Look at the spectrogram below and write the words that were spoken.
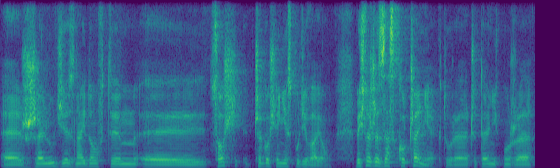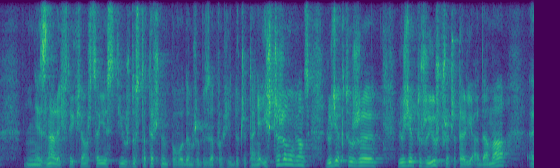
e, że ludzie znajdą w tym e, coś, czego się nie spodziewają. Myślę, że zaskoczenie, które czytelnik może znaleźć w tej książce, jest już dostatecznym powodem, żeby zaprosić do czytania. I szczerze mówiąc, ludzie, którzy, ludzie, którzy już przeczytali Adama, e,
